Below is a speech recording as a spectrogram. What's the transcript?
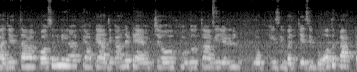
ਹਜੇ ਤਾਂ ਕੁਛ ਵੀ ਨਹੀਂ ਆ, ਕਿਉਂਕਿ ਅੱਜ ਕੱਲ੍ਹ ਦੇ ਟਾਈਮ 'ਚ ਉਦੋਂ ਤਾਂ ਵੀ ਜਿਹੜੇ ਲੋਕੀ ਸੀ, ਬੱਚੇ ਸੀ ਬਹੁਤ ਘੱਟ।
